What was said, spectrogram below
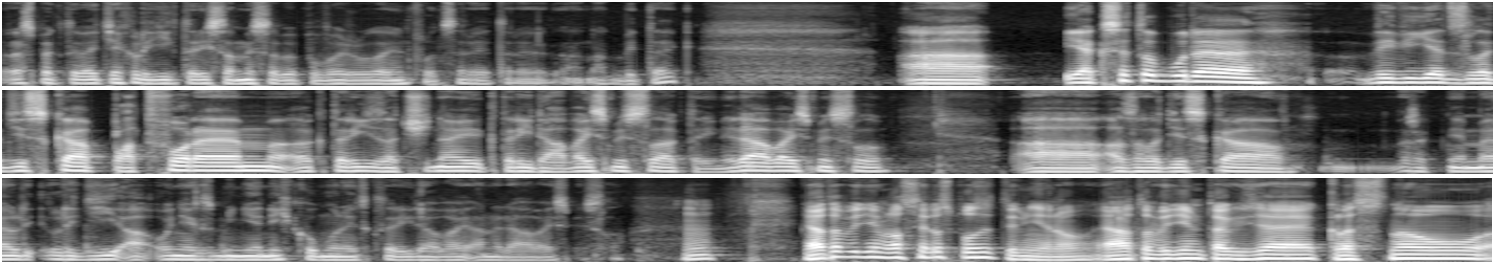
respektive těch lidí, kteří sami sebe považují za influencery, je tady nadbytek. A jak se to bude vyvíjet z hlediska platform, který začínají, který dávají smysl a který nedávají smysl? A, a z hlediska, řekněme, lidí a o něch zmíněných komunit, který dávají a nedávají smysl. Hmm. Já to vidím vlastně dost pozitivně. No. Já to vidím tak, že klesnou uh,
